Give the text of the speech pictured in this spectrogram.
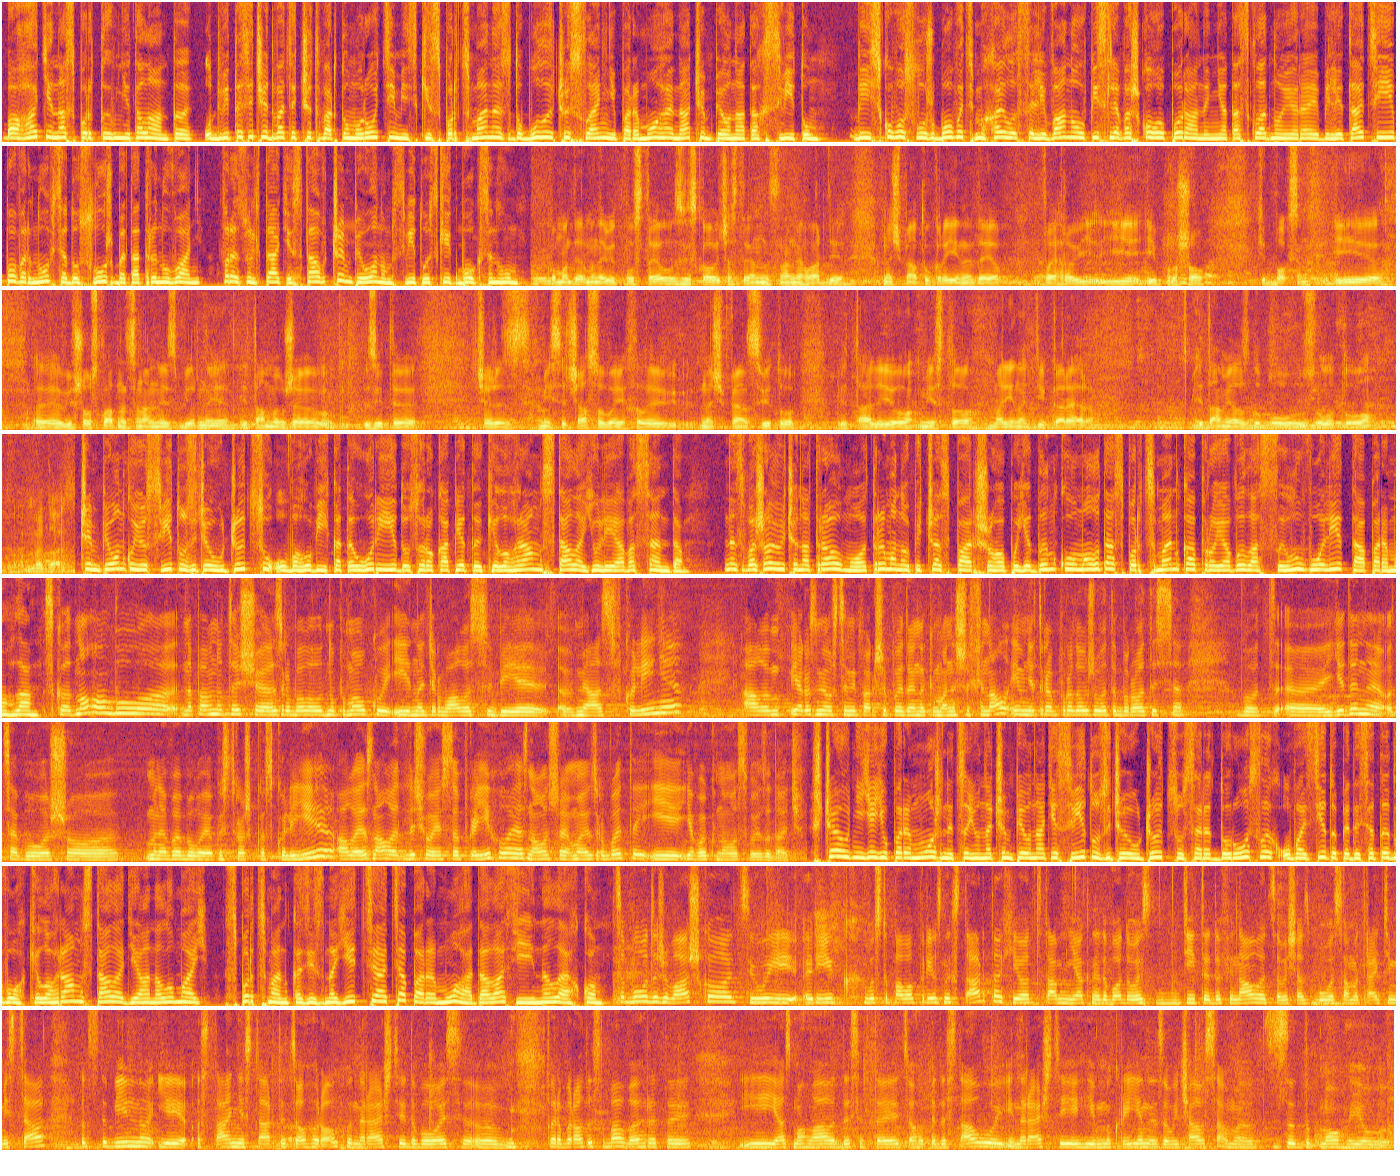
Багаті на спортивні таланти у 2024 році міські спортсмени здобули численні перемоги на чемпіонатах світу. Військовослужбовець Михайло Селіванов після важкого поранення та складної реабілітації повернувся до служби та тренувань. В результаті став чемпіоном світу з кікбоксингу. Командир мене відпустив з військової частини Національної гвардії на чемпіонат України, де я виграв її і пройшов кітбоксинг. І е, війшов в склад національної збірної, і там ми вже звідти через місяць часу виїхали на чемпіонат світу в Італію, місто Маріна Ді Карера. І там я здобув золоту медаль. Чемпіонкою світу з джиу-джитсу у ваговій категорії до 45 кілограм стала Юлія Васенда. Незважаючи на травму, отриману під час першого поєдинку, молода спортсменка проявила силу волі та перемогла. Складного було напевно те, що я зробила одну помилку і надірвала собі м'яз в коліні. Але я розуміла, що це мій перший поєдинок, і в мене ще фінал, і мені треба продовжувати боротися. От, е, єдине, оце було, що мене вибило якось трошки з колії, але я знала, для чого я сюди приїхала, я знала, що я маю зробити, і я виконала свою задачу. Ще однією переможницею на чемпіонаті світу з джиу-джитсу серед дорослих у вазі до 52 кілограм стала Діана Ломей. Спортсменка зізнається, ця перемога далась їй нелегко. Це було дуже важко. Цілий рік виступала по різних стартах, і от там ніяк не доводилось дійти до фіналу. Це весь час були саме треті місця от стабільно. І останні старти цього року нарешті довелося е, перебороти себе, виграти. І я змогла досягти цього п'єдесталу. І нарешті гімн України залучав саме за допомогою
